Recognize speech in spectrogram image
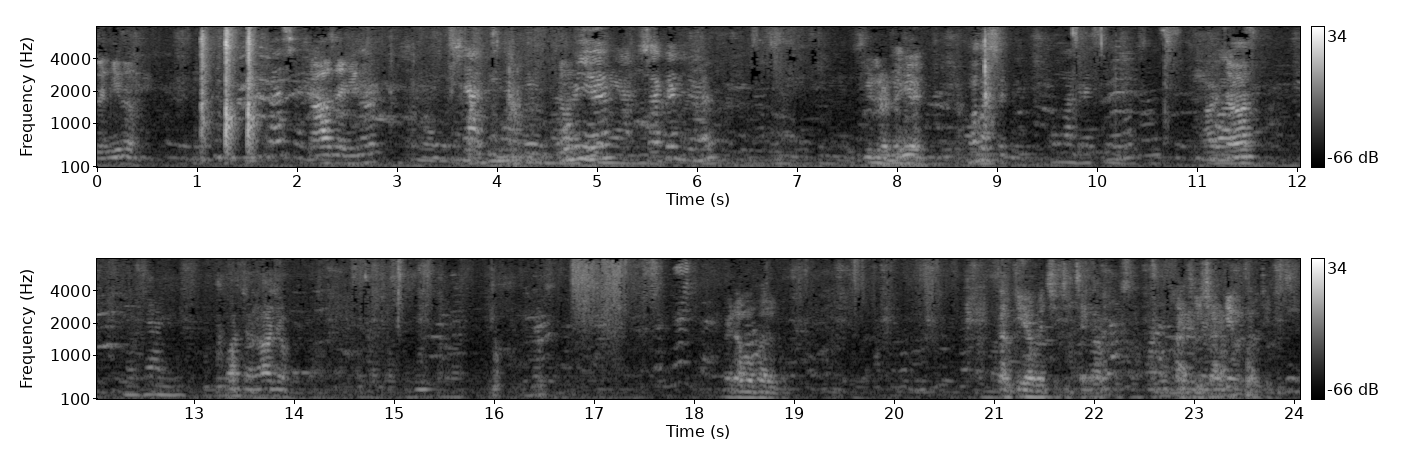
जहीना जहीना क्या जहीना मम्मी है सेकंड जो है मदर से भी अरजान अच्छा आ जाओ बेटा मुबारक हो कल की अब अच्छी टीचर कल की टीचर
